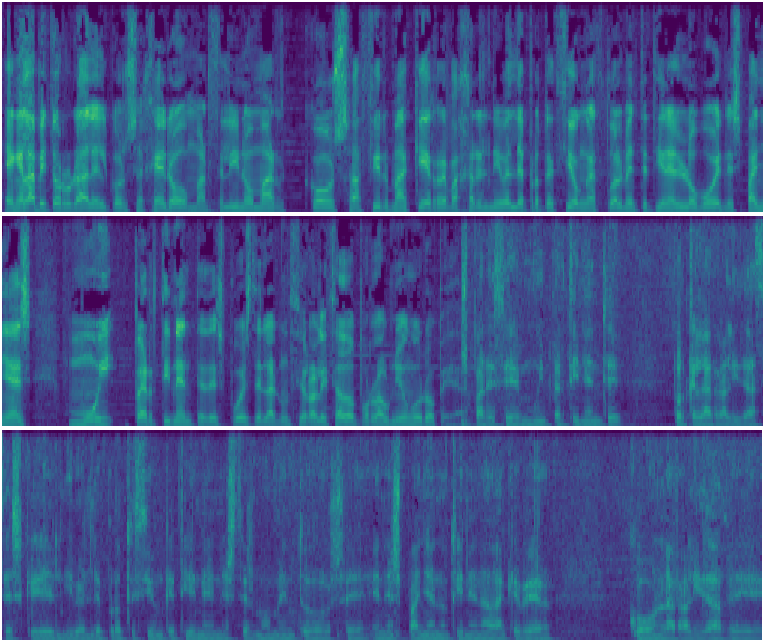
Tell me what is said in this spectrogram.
En el ámbito rural, el consejero Marcelino Marcos afirma que rebajar el nivel de protección actualmente tiene el lobo en España es muy pertinente después del anuncio realizado por la Unión Europea. Nos parece muy pertinente porque la realidad es que el nivel de protección que tiene en estos momentos eh, en España no tiene nada que ver con la realidad de,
